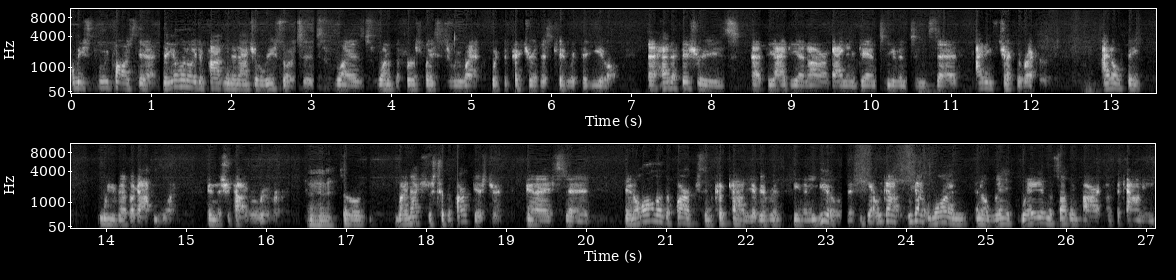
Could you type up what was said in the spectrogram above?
let me, let me pause there. The Illinois Department of Natural Resources was one of the first places we went with the picture of this kid with the eel. The head of fisheries at the IDNR, a guy named Dan Stevenson, said, I need to check the record. I don't think we've ever gotten one in the Chicago River. hmm So my next was to the park district, and I said, in all of the parks in Cook County, have you ever seen any eels? Yeah, we got we got one in a lake way in the southern part of the county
